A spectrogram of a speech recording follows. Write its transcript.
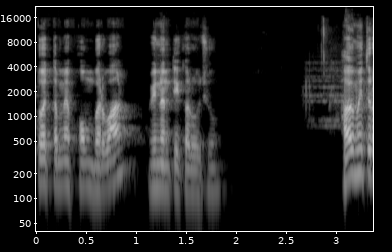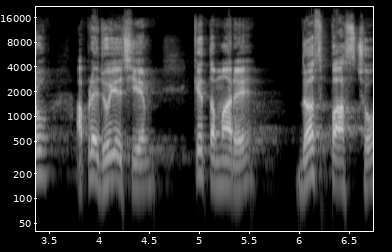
તો જ તમે ફોર્મ ભરવા વિનંતી કરું છું. હવે મિત્રો, આપણે જોઈએ છીએ એમ કે તમારે દસ પાસ છો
